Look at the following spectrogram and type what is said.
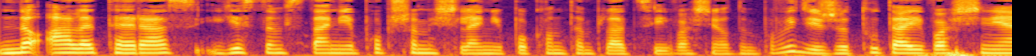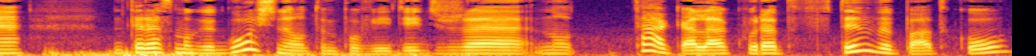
No ale teraz jestem w stanie po przemyśleniu, po kontemplacji właśnie o tym powiedzieć, że tutaj właśnie teraz mogę głośno o tym powiedzieć, że no tak, ale akurat w tym wypadku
